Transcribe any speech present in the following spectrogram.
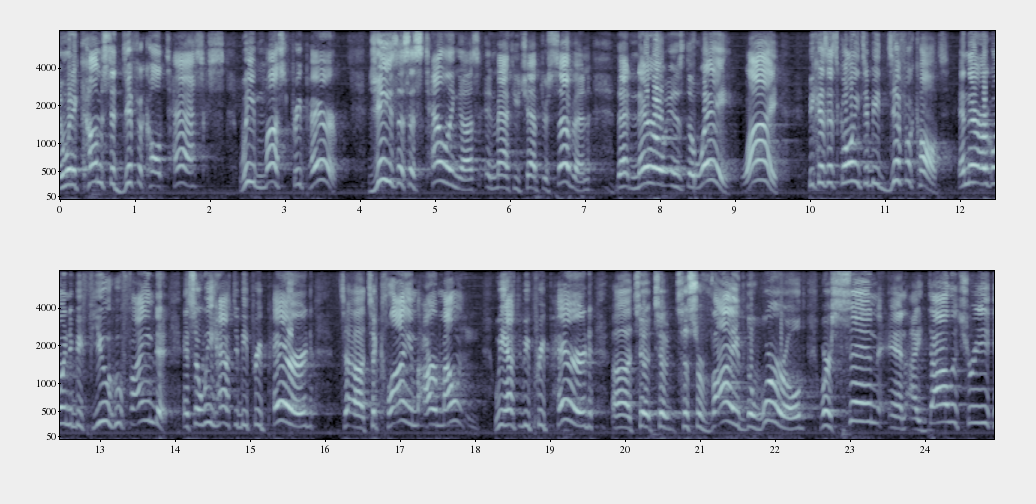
And when it comes to difficult tasks, we must prepare. Jesus is telling us in Matthew chapter 7 that narrow is the way. Why? Because it's going to be difficult and there are going to be few who find it. And so we have to be prepared to, uh, to climb our mountain. We have to be prepared uh, to, to, to survive the world where sin and idolatry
